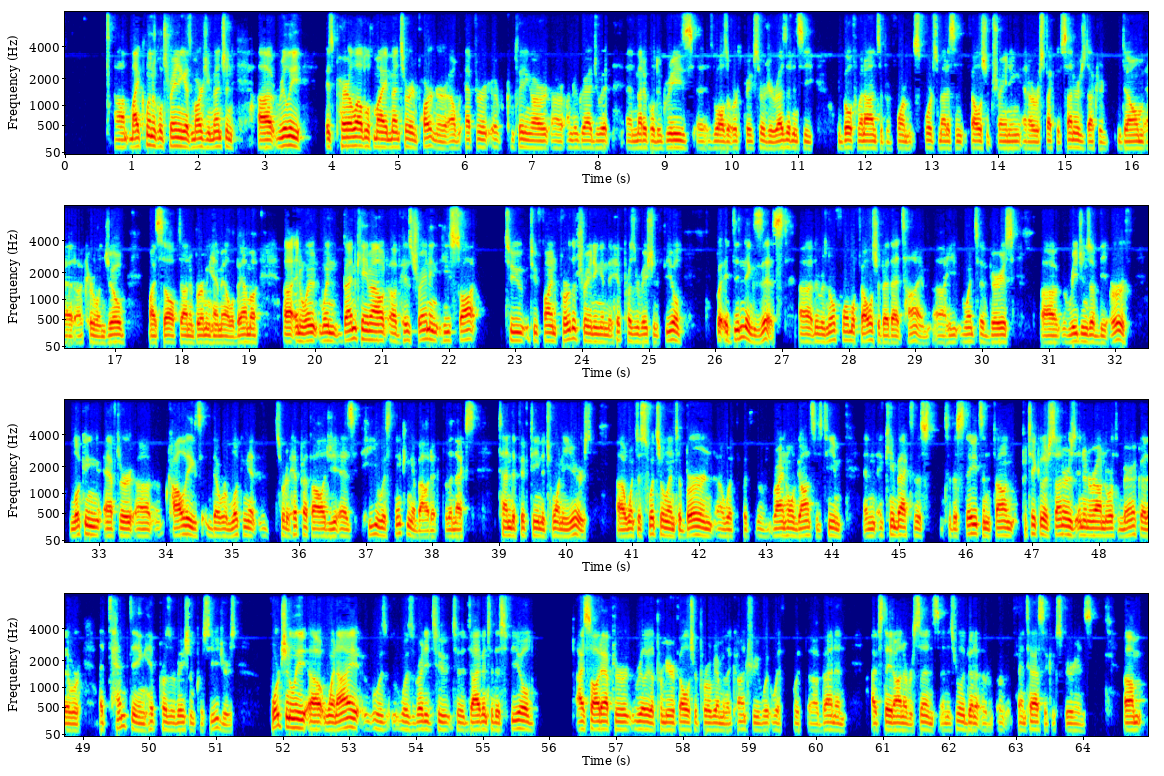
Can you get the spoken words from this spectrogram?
Um, my clinical training, as Margie mentioned, uh, really is paralleled with my mentor and partner. Uh, after completing our, our, undergraduate and medical degrees, uh, as well as our orthopedic surgery residency, we both went on to perform sports medicine fellowship training at our respective centers, Dr. Domb at uh, Kerlan Jobe, myself down in Birmingham, Alabama. Uh, and when, when Ben came out of his training, he sought to, to find further training in the hip preservation field but it didn't exist. Uh, there was no formal fellowship at that time. Uh, he went to various uh, regions of the earth looking after uh, colleagues that were looking at sort of hip pathology as he was thinking about it for the next 10 to 15 to 20 years. Uh, went to Switzerland to Bern uh, with, with Reinhold Ganz's team and, came back to, this, to the States and found particular centers in and around North America that were attempting hip preservation procedures. Fortunately, when I was, was ready to, to dive into this field, I sought after really the premier fellowship program in the country with with, with uh, Ben, and I've stayed on ever since, and it's really been a, a fantastic experience. Um,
